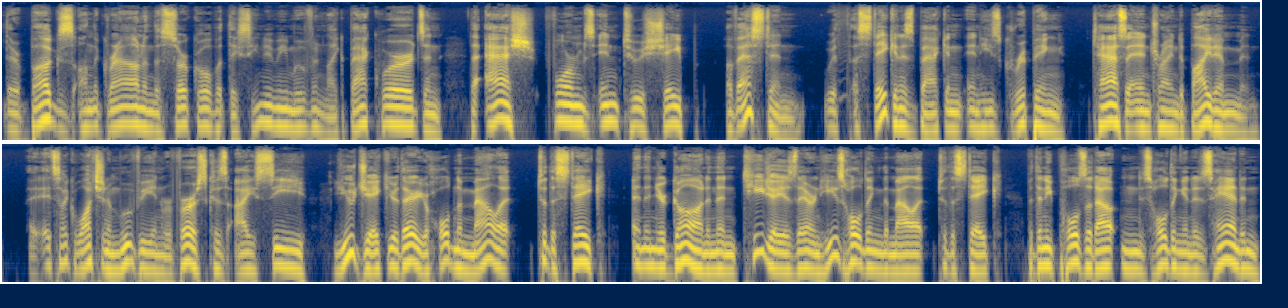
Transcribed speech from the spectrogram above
there are bugs on the ground in the circle, but they seem to be moving like backwards, and the ash forms into a shape of Eston with a stake in his back, and, and he's gripping Tassa and trying to bite him. And it's like watching a movie in reverse because I see you, Jake, you're there, you're holding a mallet to the stake, and then you're gone. And then TJ is there, and he's holding the mallet to the stake, but then he pulls it out and is holding it in his hand, and,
